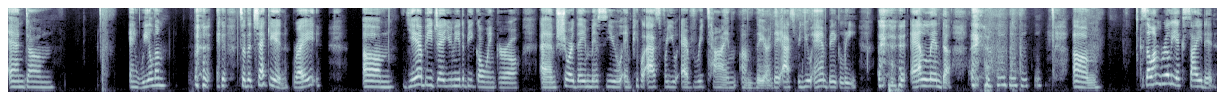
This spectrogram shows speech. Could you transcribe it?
and, um, and wheel them to the check-in, right? Um, yeah, BJ, you need to be going, girl. I'm sure they miss you and people ask for you every time I'm there. They ask for you and Big Lee and Linda. um, so I'm really excited.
